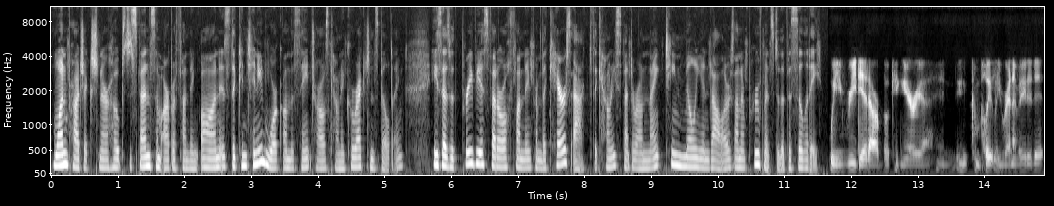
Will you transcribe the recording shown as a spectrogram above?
One project Schnurr hopes to spend some ARPA funding on is the continued work on the St. Charles County Corrections Building. He says with previous federal funding from the CARES Act, the county spent around $19 million on improvements to the facility. We redid our booking area and, and completely renovated it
